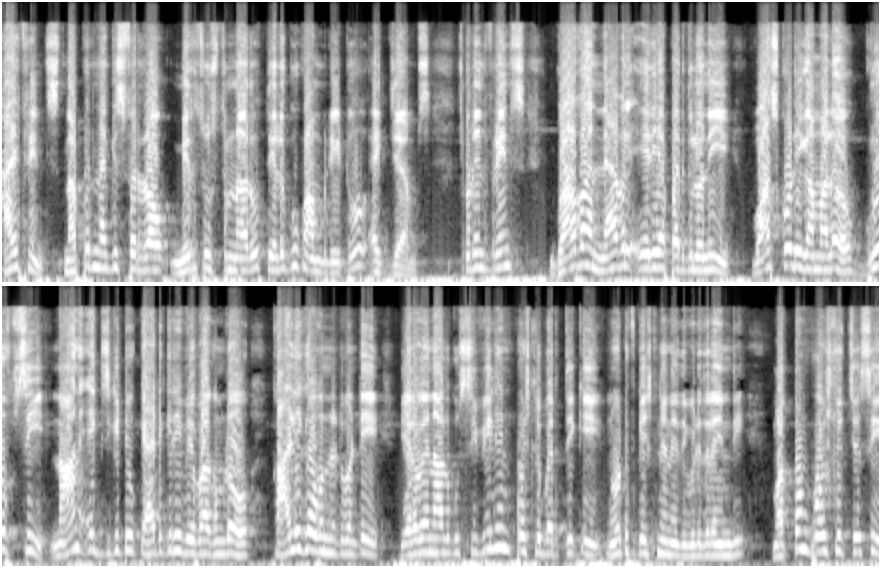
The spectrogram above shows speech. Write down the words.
హాయ్ ఫ్రెండ్స్ నా పేరు నాగేశ్వరరావు. మీరు చూస్తున్నారు తెలుగు కాంపిటేటివ్ ఎగ్జామ్స్. చూడండి ఫ్రెండ్స్ గోవా నేవల్ ఏరియా పరిధిలోని వాస్కోడిగామాలో group C non executive category విభాగంలో ఖాళీగా ఉన్నటువంటి ఇరవై నాలుగు సివిలియన్ పోస్టుల భర్తీకి నోటిఫికేషన్ అనేది విడుదలైంది. మొత్తం పోస్టులు వచ్చేసి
